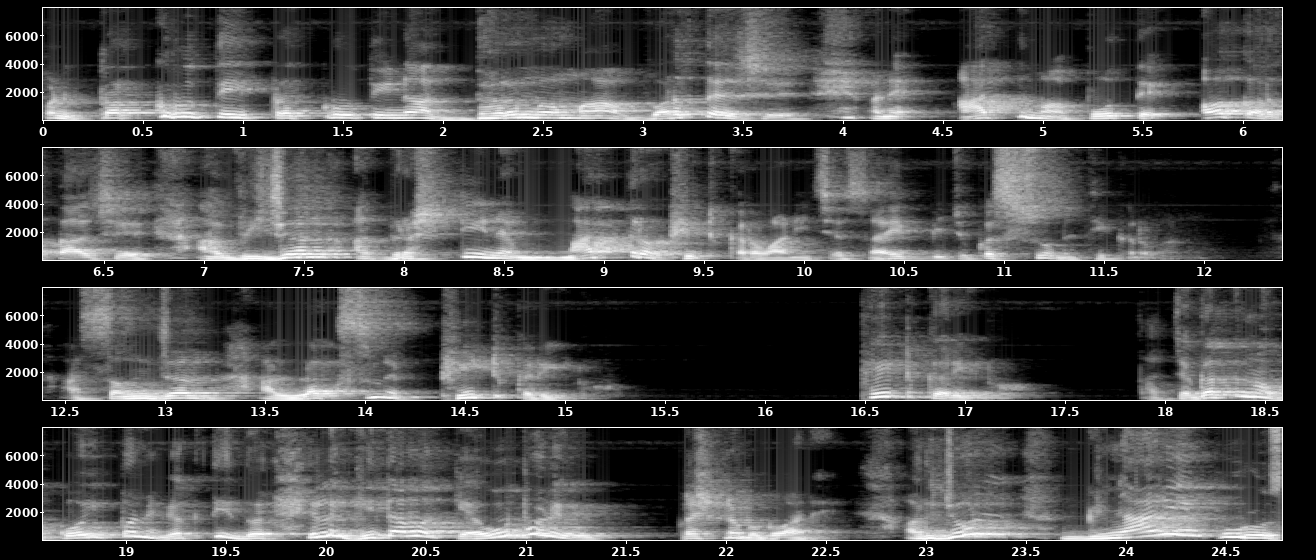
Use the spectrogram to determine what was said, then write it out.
પણ પ્રકૃતિ પ્રકૃતિના ધર્મમાં વર્તે છે અને આત્મા પોતે અકર્તા છે, આ વિઝન આ દ્રષ્ટિને માત્ર ફિટ કરવાની છે. સાહેબ, બીજું કશું નથી કરવાનું. આ સમજણ, આ લક્ષ્યને ફિટ કરી લો. ફિટ કરી લો. આ જગતનો કોઈ પણ વ્યક્તિ દ્વ- એટલે ગીતામાં કહેવું પડ્યું કૃષ્ણ ભગવાને, અર્જુન જ્ઞાની પુરુષ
